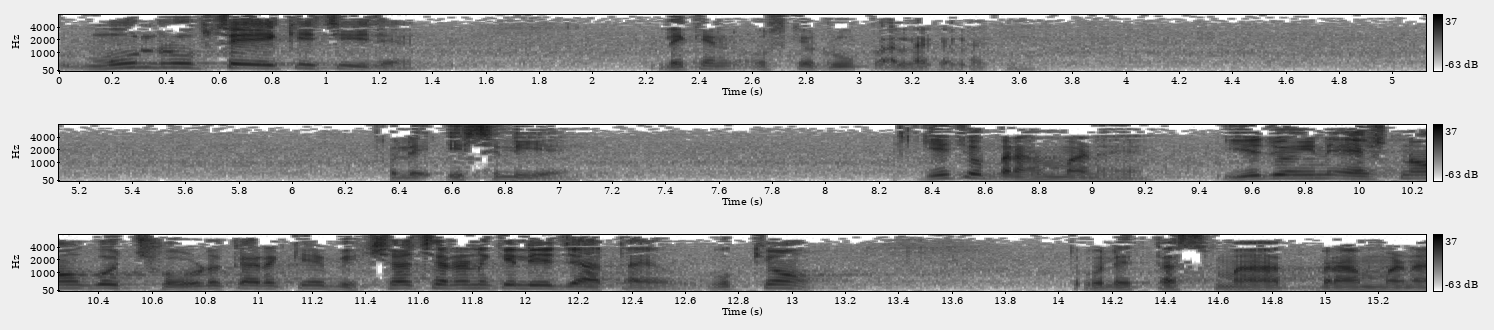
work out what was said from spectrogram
मूल रूप से एक ही चीज़ है लेकिन उसके रूप अलग अलग है। बोले तो इसलिए। ये जो ब्राह्मण है ये जो इन ऐष्णाओं को छोड़ करके भिक्षाचरण के लिए जाता है, वो क्यों? तो बोले, तस्मात ब्राह्मण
